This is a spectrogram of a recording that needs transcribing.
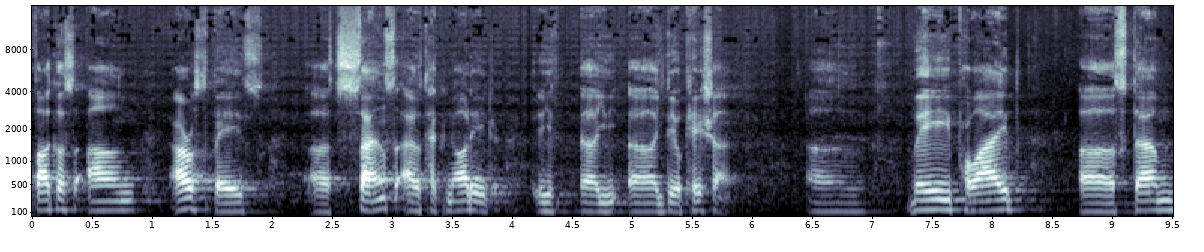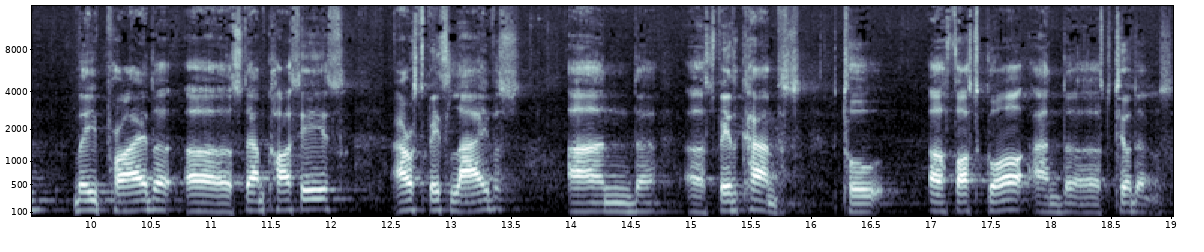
focuses on aerospace science and technology education. Uh, we provide uh, STEM, we provide uh, STEM courses, aerospace labs, and space camps to for school and students.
